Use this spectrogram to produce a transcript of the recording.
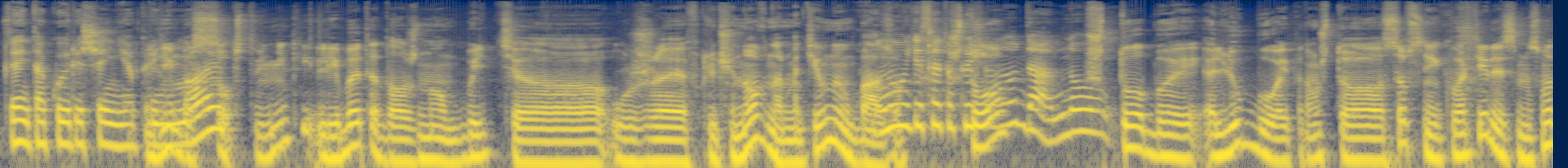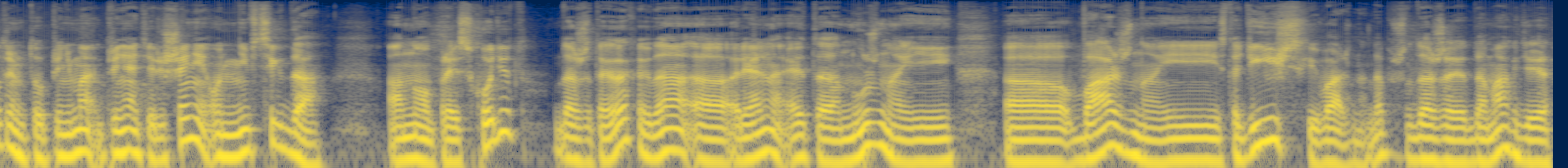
Если они такое решение принимают... Либо собственники, либо это должно быть э, уже включено в нормативную базу. Ну, если это включено, что, да. Но... Чтобы любой, потому что собственник квартиры, если мы смотрим, то принима... принятие решения, он не всегда оно происходит, даже тогда, когда э, реально это нужно и э, важно, и стратегически важно, да, потому что даже дома, где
